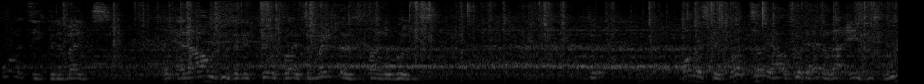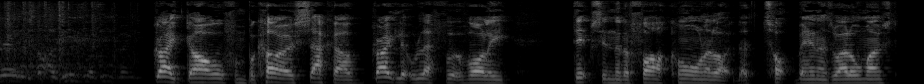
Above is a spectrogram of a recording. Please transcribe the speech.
Quality's been immense. And allows you as a midfield player to make those kind of runs. Great goal from Bukayo Saka. Great little left foot volley. Dips into the far corner, like the top bin as well, almost.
